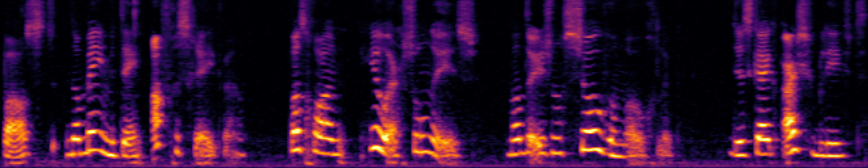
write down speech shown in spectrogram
past, dan ben je meteen afgeschreven. Wat gewoon heel erg zonde is. Want er is nog zoveel mogelijk. Dus kijk alsjeblieft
